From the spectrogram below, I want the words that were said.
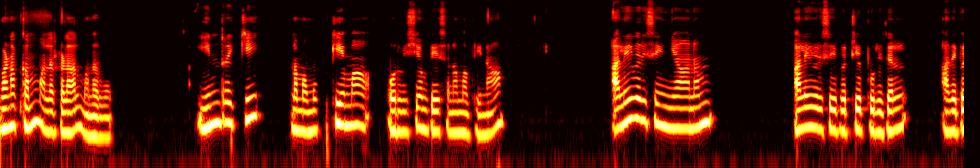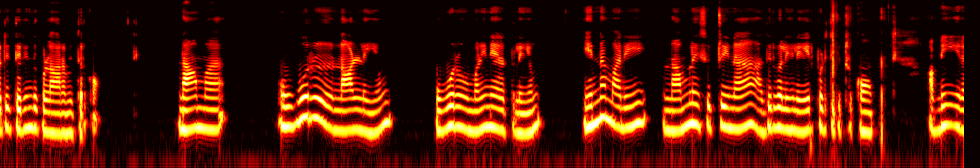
வணக்கம் மலர்களால் மலர்வோம். இன்றைக்கு நம்ம முக்கியமாக ஒரு விஷயம் பேசணும் அப்படின்னா அலைவரிசை ஞானம் அலைவரிசை பற்றிய புரிதல் அதை பற்றி தெரிந்து கொள்ள ஆரம்பித்திருக்கோம். நாம் ஒவ்வொரு நாள்லையும் ஒவ்வொரு மணி நேரத்துலையும் என்ன மாதிரி நம்மளை சுற்றின அதிர்வலைகளை ஏற்படுத்திக்கிட்டு இருக்கோம்? அப்படிங்கிற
